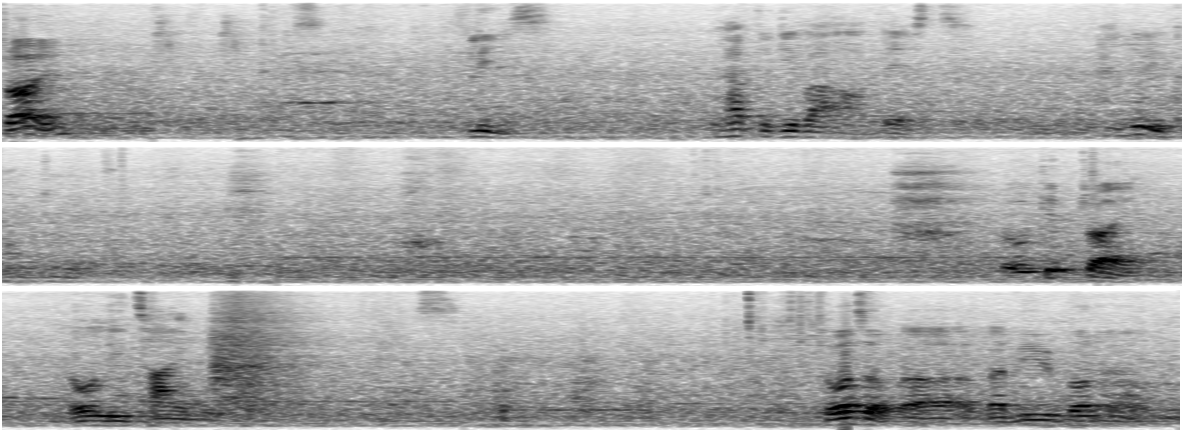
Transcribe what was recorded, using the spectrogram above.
Trying. Please, we have to give her our best. I know you can do it. We'll keep trying. Only time will. So what's up? Uh, my baby her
